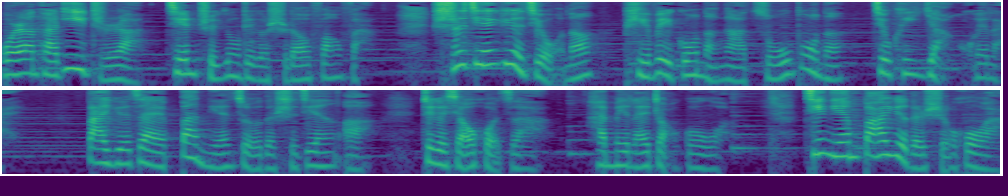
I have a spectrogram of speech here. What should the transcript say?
我让他一直啊坚持用这个食疗方法，时间越久呢，脾胃功能啊逐步呢就可以养回来。大约在半年左右的时间啊，这个小伙子啊还没来找过我。今年八月的时候啊，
